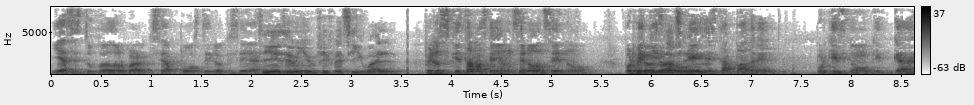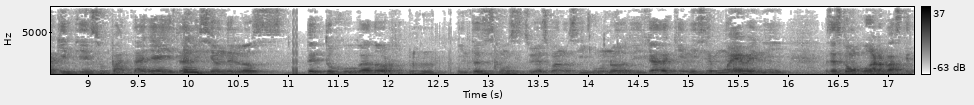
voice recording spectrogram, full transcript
y haces tu jugador para que sea poste y lo que sea. Sí, según yo en FIFA es igual. Pero es que está más cañón ser 11, ¿no? Porque Pero aquí es como que está padre, porque es como que cada quien tiene su pantalla y es la visión de los de tu jugador. Y entonces es como si estuvieras jugando así uno y cada quien y se mueven y o sea, es como jugar básquet,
